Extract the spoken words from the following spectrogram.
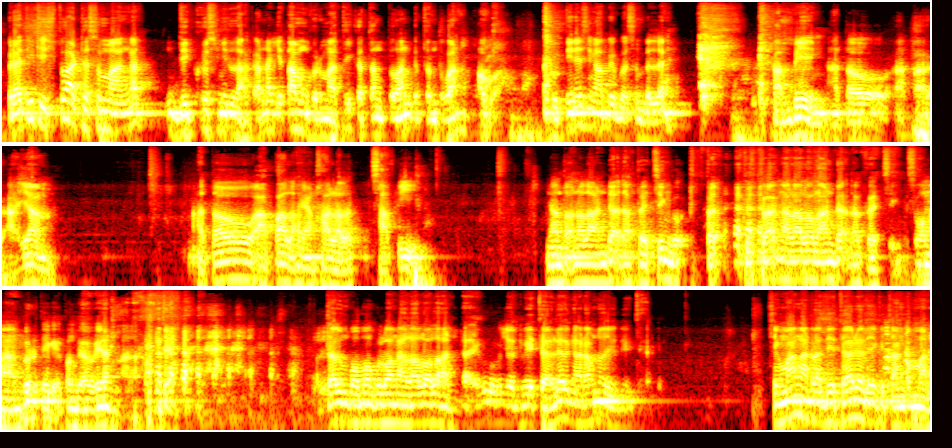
berarti di situ ada semangat di krusmillah karena kita menghormati ketentuan-ketentuan Allah. Buktinya sih ngapain buat sembelih kambing atau apa, ayam atau apalah yang halal sapi. Nyantok landa tak bajing kok debat debat ngalalo landa tak bajing. Semua nganggur tiga penggawean malah. Padahal umpama kula ngalalo landa itu ya duwe dalil ngaramno ya duwe dalil. Sing mangan ra dalil ya kecangkeman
